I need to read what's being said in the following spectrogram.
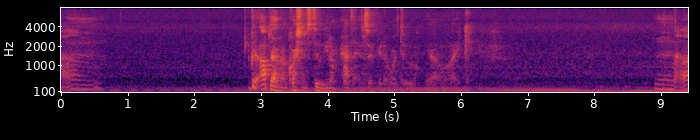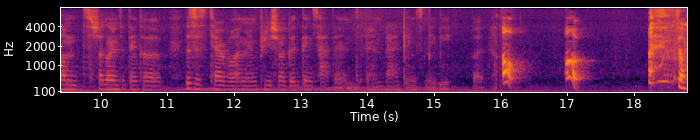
Um, You could opt out on questions too. You don't have to answer if you don't want to. You know, like mm, I'm struggling to think of. This is terrible. I mean, I'm pretty sure good things happened and bad things maybe. But oh, oh, sorry.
